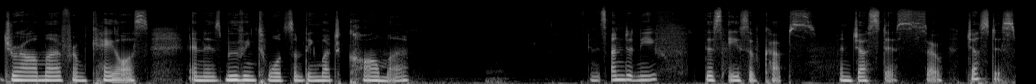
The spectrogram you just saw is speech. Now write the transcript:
drama, from chaos, and is moving towards something much calmer. And it's underneath this Ace of Cups and justice. So, justice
